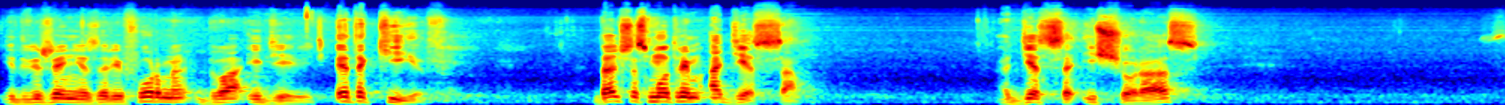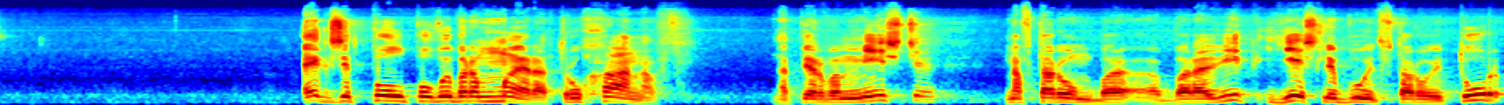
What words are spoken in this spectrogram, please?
и движение за реформы 2,9. Это Киев. Дальше смотрим Одесса. Одесса еще раз. Экзит-пол по выборам мэра Труханов на первом месте, на втором Боровик. Если будет второй тур,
